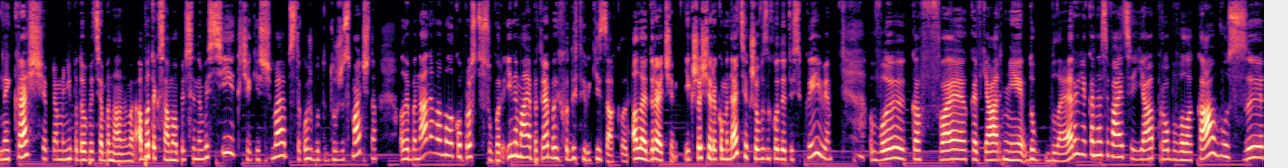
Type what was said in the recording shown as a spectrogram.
Найкраще прям мені подобається бананове. Або так само апельсиновий сік, чи якийсь швепс, також буде дуже смачно. Але бананове молоко просто супер. І немає потреби ходити в якийсь заклад. Але, до речі, якщо ще рекомендація, якщо ви знаходитесь в Києві в кафе, кав'ярні Дублер, яка називається, я пробувала каву з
